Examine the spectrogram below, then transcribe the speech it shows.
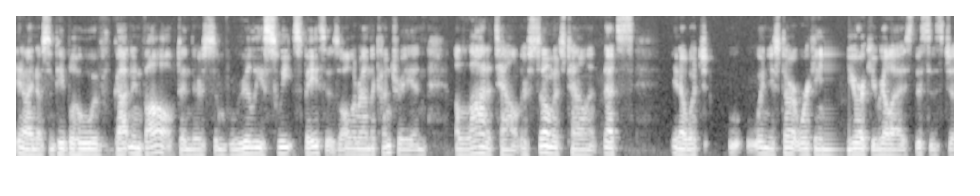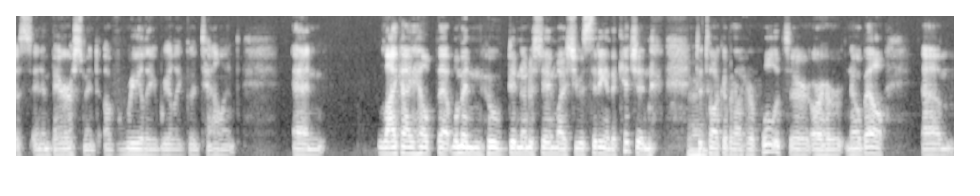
you know, I know some people who have gotten involved, and there's some really sweet spaces all around the country, and a lot of talent. There's so much talent. That's, you know, what when you start working in New York, you realize this is just an embarrassment of really, really good talent. And like I helped that woman who didn't understand why she was sitting in the kitchen to talk about her Pulitzer or her Nobel, um,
